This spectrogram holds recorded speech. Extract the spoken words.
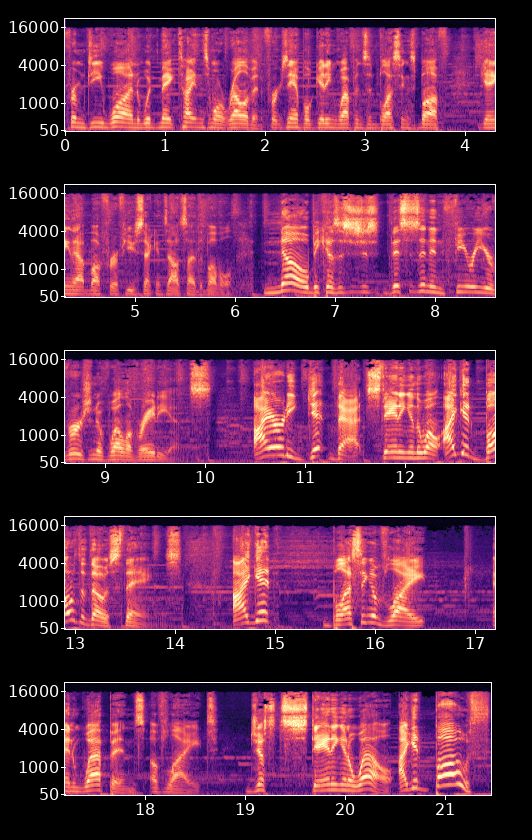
from D1 would make Titans more relevant? For example, getting weapons and blessings buff, getting that buff for a few seconds outside the bubble. No, because this is just this is an inferior version of Well of Radiance. I already get that standing in the well. I get both of those things. I get Blessing of Light and Weapons of Light just standing in a well. I get both,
